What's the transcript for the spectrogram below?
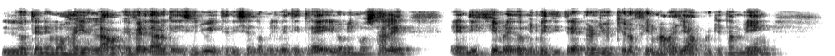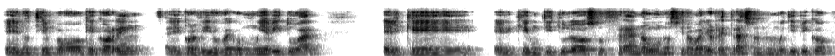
lo tenemos ahí al lado. Es verdad lo que dice Luis, te dice en 2023 y lo mismo sale en diciembre de 2023, pero yo es que lo firmaba ya, porque también en eh, los tiempos que corren eh, con los videojuegos es muy habitual el que, el que un título sufra no uno, sino varios retrasos. Es muy típico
